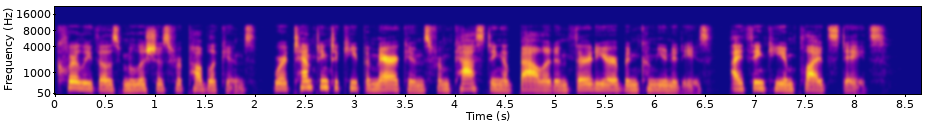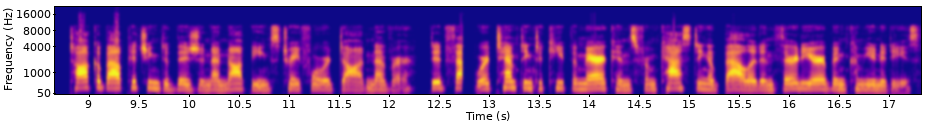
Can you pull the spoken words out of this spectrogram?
clearly those malicious Republicans were attempting to keep Americans from casting a ballot in 30 urban communities? I think he implied states. Talk about pitching division and not being straightforward. Never did fa- were attempting to keep Americans from casting a ballot in 30 urban communities.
